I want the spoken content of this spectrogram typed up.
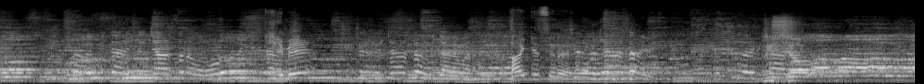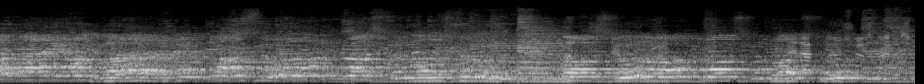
dostum, dostum Kimi? Çağırsana bir tane bana. Hangisini? Şunu bir çağırsana bir. Şunları yollar Dostum, dostum, dostum Dostum, dostum, Vedat görüşürüz kardeşim.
